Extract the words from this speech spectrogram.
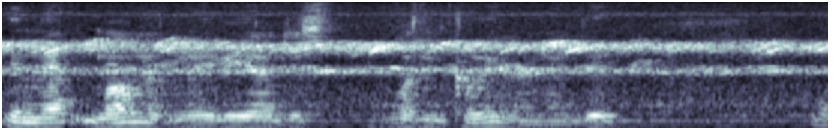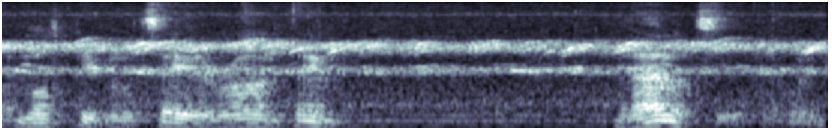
in that moment, maybe I just wasn't clear and I did what most people would say the wrong thing. But I don't see it that way.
